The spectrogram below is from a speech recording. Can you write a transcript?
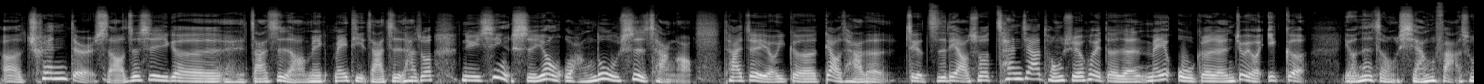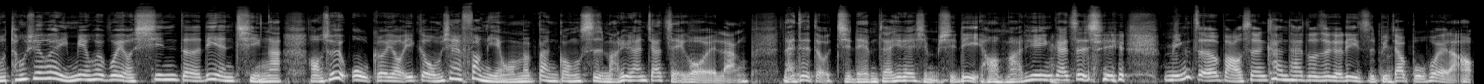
呃 Trenders 啊，这是一个呃杂志啊媒媒体杂志。他说女性使用网络市场啊，他这有一个调查的这个资料，说参加同学会的人每五个人就有一个有那种想法，说同学会里面会不会有新的恋情啊？哦，所以五个有一个。我们现在放眼我们办公室嘛，绿兰家这个的人来这都几年在。是不是力哈？马丽应该自己明哲保身，看太多这个例子比较不会了哦。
